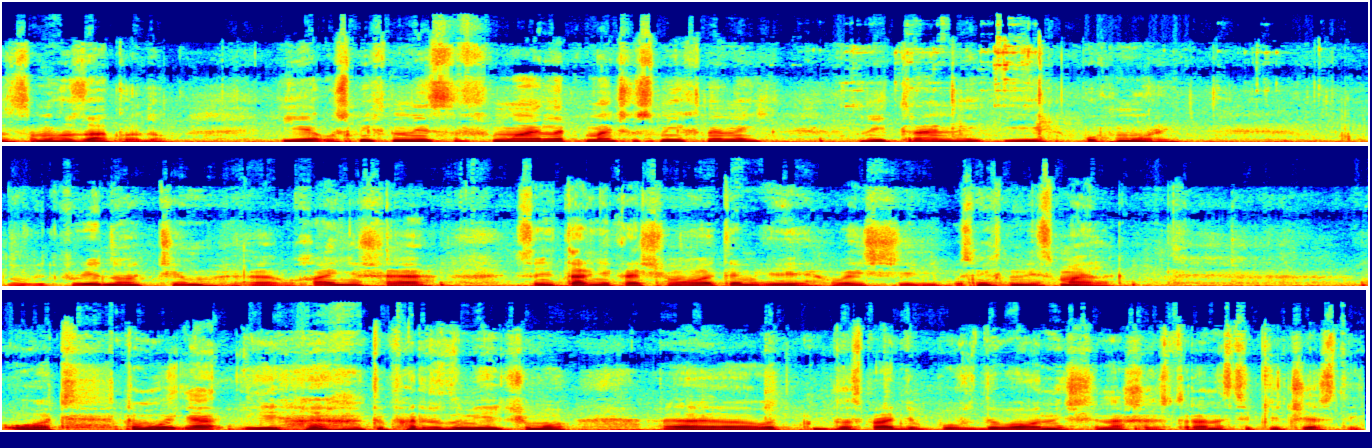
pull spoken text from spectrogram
е, самого закладу. Є усміхнений смайлик, менш усміхнений, нейтральний і похмурий. Ну, відповідно, чим е, охайніше санітарні кращі мови, тим і вищий усміхнений смайлик. От, тому я і тепер розумію, чому е, от насправді був здивований, що наш ресторан настільки чистий.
